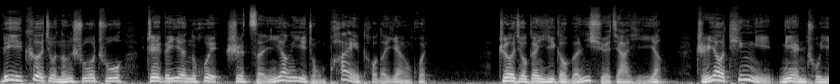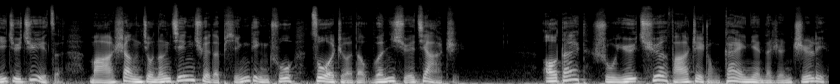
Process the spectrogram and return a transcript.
立刻就能说出这个宴会是怎样一种派头的宴会。这就跟一个文学家一样，只要听你念出一句句子，马上就能精确地评定出作者的文学价值。奥黛特属于缺乏这种概念的人之列，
